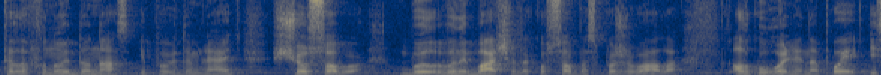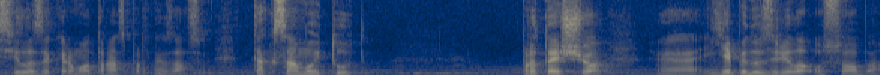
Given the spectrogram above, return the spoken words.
телефонують до нас і повідомляють, що особа, вони бачили, як особа споживала алкогольні напої і сіла за кермо транспортних засобів. Так само і тут. Про те, що е, є підозріла особа,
